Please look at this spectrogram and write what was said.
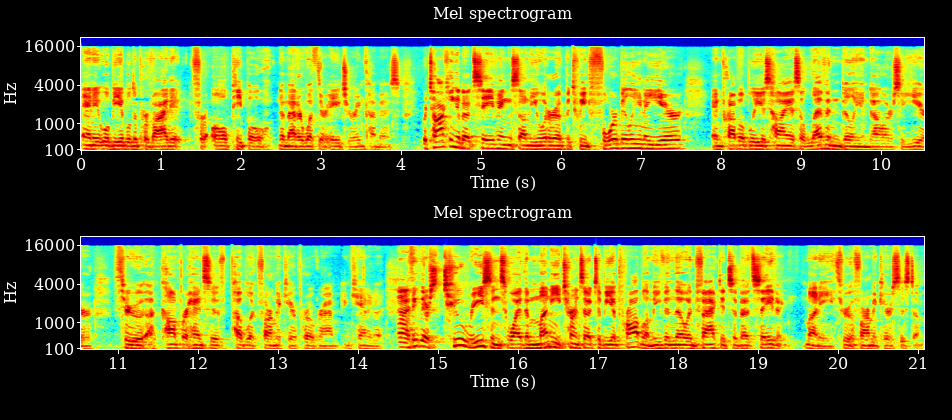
and it will be able to provide it for all people no matter what their age or income is. We're talking about savings on the order of between 4 billion a year and probably as high as 11 billion dollars a year through a comprehensive public pharmacare program in Canada. And I think there's two reasons why the money turns out to be a problem even though in fact it's about saving money through a pharmacare system.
